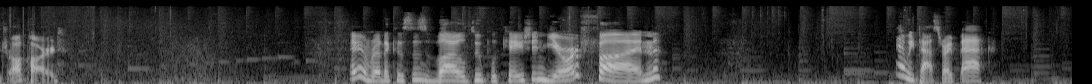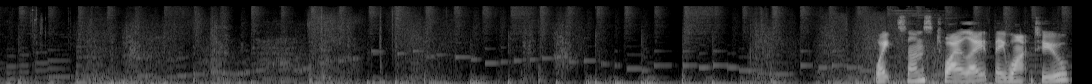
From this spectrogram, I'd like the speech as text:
Draw a card. Hey, Renicus's vile duplication. You're fun. And we pass right back. White Sun's Twilight. They want to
